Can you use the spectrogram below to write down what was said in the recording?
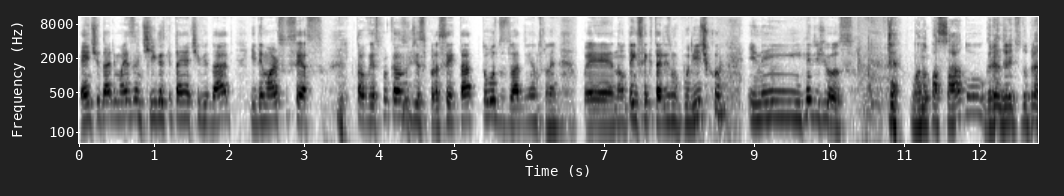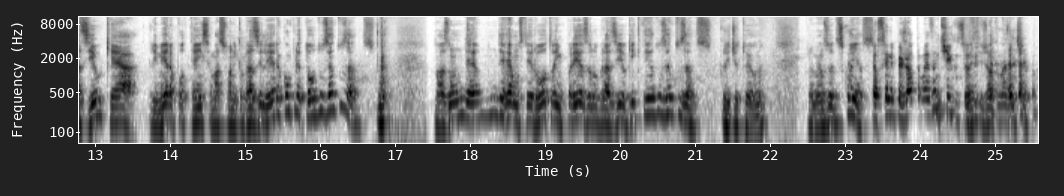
é a entidade mais antiga que está em atividade e de maior sucesso. Hum. Talvez por causa disso, por aceitar todos lá dentro. Né? É, não tem sectarismo político e nem religioso. É, o ano passado, o Grande Oriente do Brasil, que é a primeira potência maçônica brasileira, completou 200 anos. Né? Nós não, de, não devemos ter outra empresa no Brasil aqui que tenha 200 anos, acredito eu, né? Pelo menos eu desconheço. É o CNPJ mais antigo. O CNPJ mais antigo.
